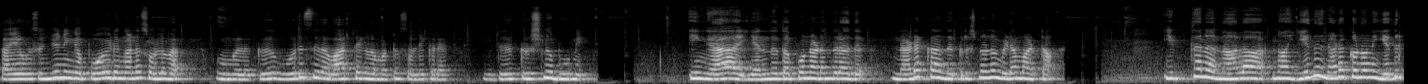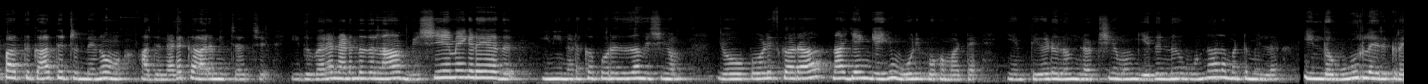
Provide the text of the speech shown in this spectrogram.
தயவு செஞ்சு நீங்கள் போயிடுங்கன்னு சொல்லுவேன் உங்களுக்கு ஒரு சில வார்த்தைகளை மட்டும் சொல்லிக்கிறேன். இது கிருஷ்ண பூமி இங்கே எந்த தப்பும் நடந்துடாது நடக்க அந்த கிருஷ்ணனும் விட மாட்டான் இத்தனை நாளாக நான் எது நடக்கணும்னு எதிர்பார்த்து காத்துட்டு இருந்தேனோ அது நடக்க ஆரம்பிச்சாச்சு. இதுவரை நடந்ததெல்லாம் விஷயமே கிடையாது. இனி நடக்க போகிறது தான் விஷயம். யோ போலீஸ்காரா? நான் எங்கேயும் ஓடி போக மாட்டேன் என் தேடலும் லட்சியமும் எதுன்னு உன்னால் மட்டும் இல்லை இந்த ஊரில் இருக்கிற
